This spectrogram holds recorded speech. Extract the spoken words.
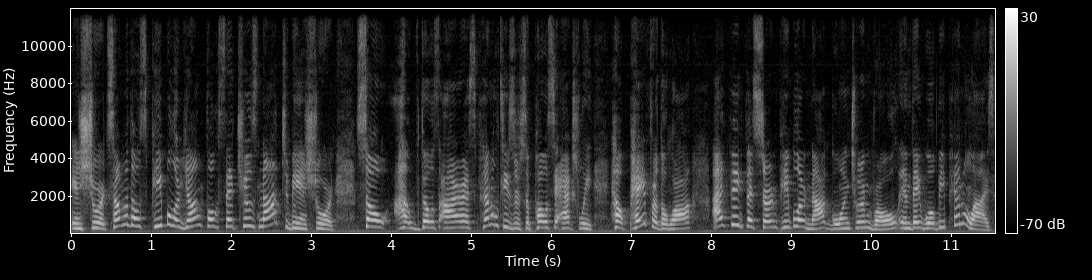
insured. Some of those people are young folks that choose not to be insured. So uh, those IRS penalties are supposed to actually help pay for the law. I think that certain people are not going to enroll and they will be penalized.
